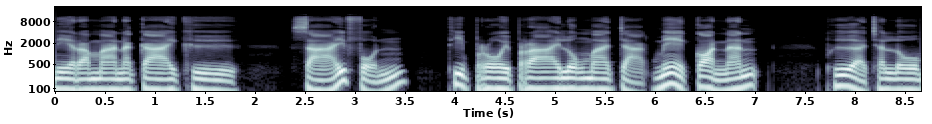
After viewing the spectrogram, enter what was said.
นิรมานกายคือ สายฝนที่โปรยปลายลงมาจากเมฆก้อนนั้น เพื่อชโลม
